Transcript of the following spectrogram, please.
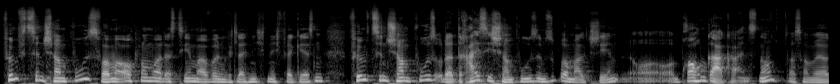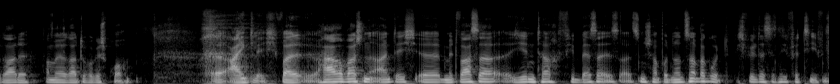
15 Shampoos, wollen wir auch nochmal das Thema, wollen wir vielleicht nicht, nicht vergessen, 15 Shampoos oder 30 Shampoos im Supermarkt stehen und brauchen gar keins. Ne? Das haben wir ja gerade, haben wir ja gerade drüber gesprochen. Äh, eigentlich, weil Haare waschen eigentlich äh, mit Wasser jeden Tag viel besser ist als ein Shampoo nutzen. Aber gut, ich will das jetzt nicht vertiefen.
